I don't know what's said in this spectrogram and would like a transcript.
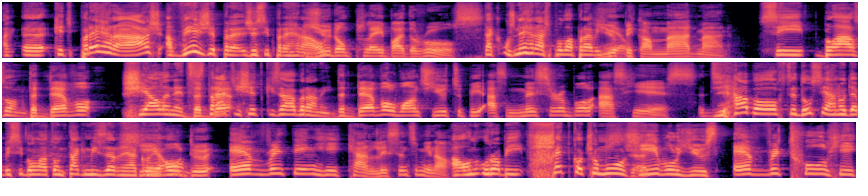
a e, keď prehráš a vieš, že, pre, že si prehral, you don't play by the rules. tak už nehráš podľa You pravidiel. become madman. Si blázon, The devil šialenec, The stráti všetky zábrany. the devil wants you to be as miserable as he is. Diabol chce dosiahnuť, aby si bol na tom tak mizerne, ako He je will on. do everything he can. Listen to me now. A on urobí všetko, čo môže. He will use every tool he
